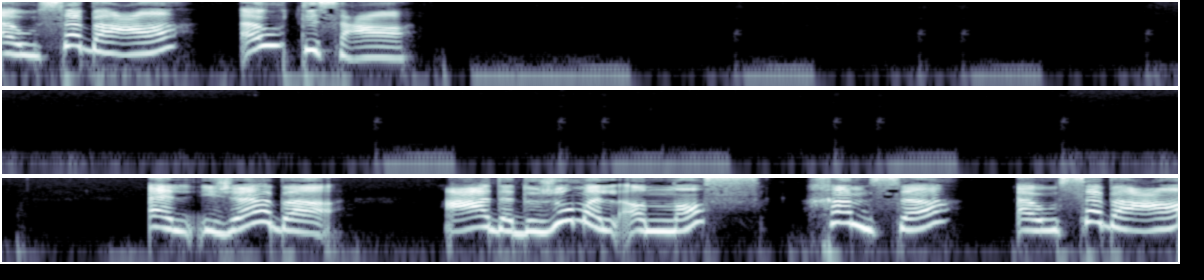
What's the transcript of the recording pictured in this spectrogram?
أو سبعة أو تسعة. الإجابة عدد جمل النص خمسة أو سبعة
